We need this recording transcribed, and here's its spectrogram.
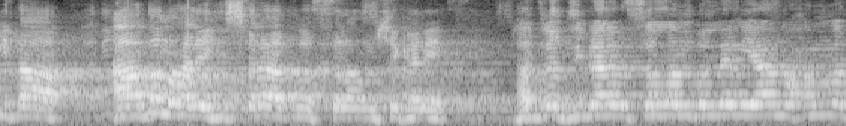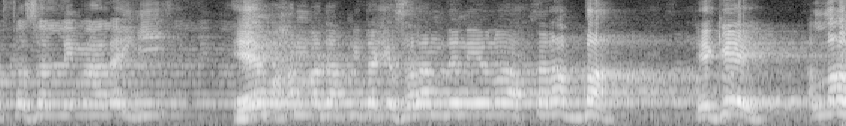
পিতা আদম ওয়াস সেখানে। আলাইহিস সালাম বললেন, ইয়া মুহাম্মদ, ফাসাল্লিম আলাইহি। হে মোহাম্মদ, আপনি তাকে সালাম দেন এই হলো আপনার আব্বা। একে আল্লাহ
